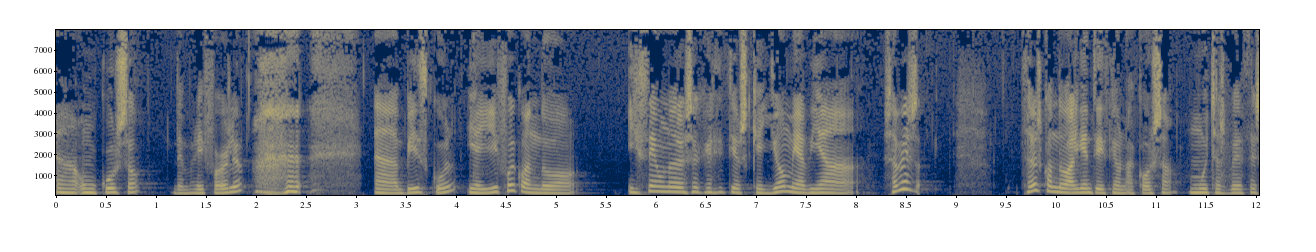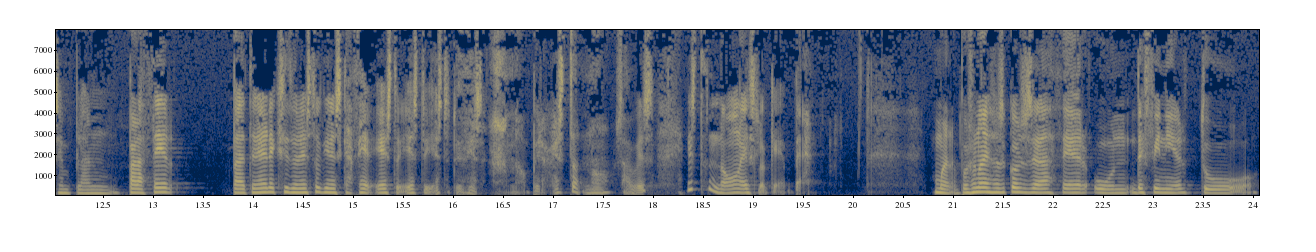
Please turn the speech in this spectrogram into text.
ah, un curso de Marie Forleo, ah, B-School, y allí fue cuando hice uno de los ejercicios que yo me había... ¿Sabes? ¿Sabes cuando alguien te dice una cosa muchas veces en plan, para hacer, para tener éxito en esto tienes que hacer esto y esto y esto? Tú dices, ah, no, pero esto no, ¿sabes? Esto no es lo que... bah". Bueno, pues una de esas cosas era hacer un, definir tu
